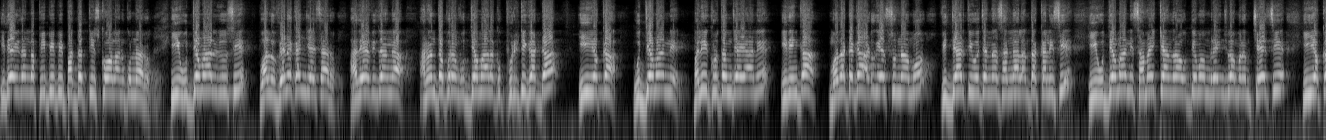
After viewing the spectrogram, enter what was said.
ఇదే విధంగా పీపీపీ పద్ధతి తీసుకోవాలనుకున్నారు. ఈ ఉద్యమాలు చూసి వాళ్ళు వెనకం చేశారు. అదే విధంగా అనంతపురం ఉద్యమాలకు పురిటిగడ్డ ఈ యొక్క ఉద్యమాన్ని బలీకృతం చేయాలి. ఇది ఇంకా మొదటగా అడుగేస్తున్నాము. విద్యార్థి యువజన సంఘాలంతా కలిసి ఈ ఉద్యమాన్ని సమైక్యాంధ్ర ఉద్యమం రేంజ్లో మనం చేసి ఈ యొక్క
